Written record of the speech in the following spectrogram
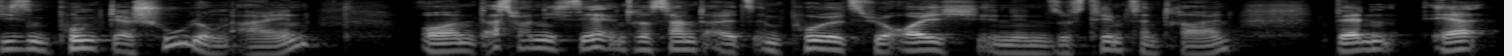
diesen Punkt der Schulung ein. Und das fand ich sehr interessant als Impuls für euch in den Systemzentralen, denn er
